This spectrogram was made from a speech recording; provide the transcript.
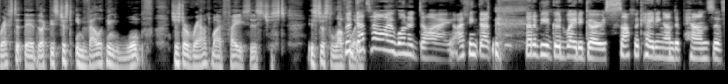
rest it there, like this just enveloping warmth just around my face is just is just lovely. Look, that's how I want to die. I think that that'd be a good way to go, suffocating under pounds of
